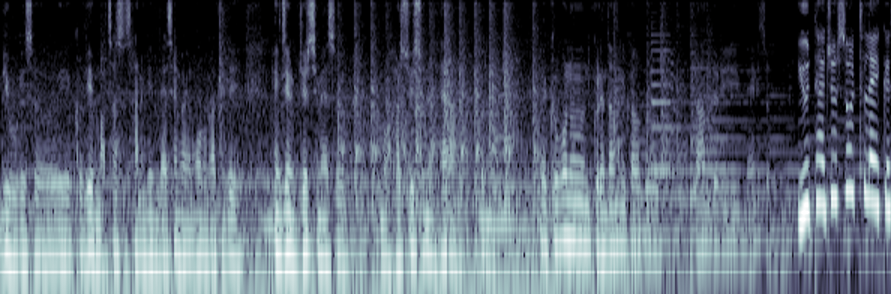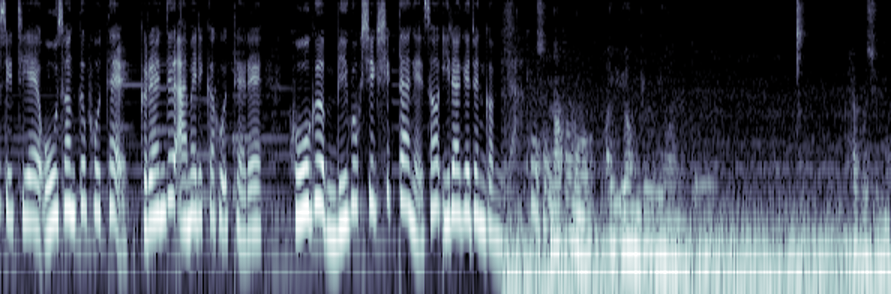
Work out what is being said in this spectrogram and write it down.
미국에서 그게 맞춰서 사는 게 내 생각에는 옳은 것 같은데 행제님 결심해서 뭐 할 수 있으면 해라. 그분은 그랜다니까 그 남들이 매니저거든요. 유타주 솔트레이크 시티의 5성급 호텔 그랜드 아메리카 호텔의 고급 미국식 식당에서 일하게 된 겁니다. 그래서 나도 뭐 아, 이왕 미국에 왔는데 해보지 뭐.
